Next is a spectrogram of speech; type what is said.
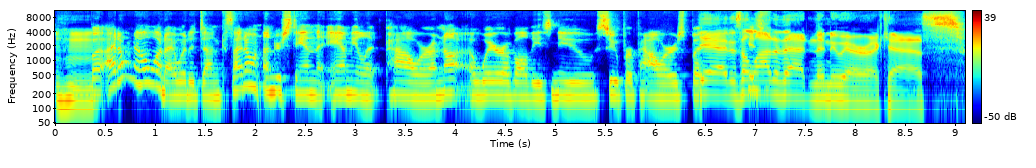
Mm-hmm. But I don't know what I would have done because I don't understand the amulet power. I'm not aware of all these new superpowers. But yeah, there's a his, lot of that in the new era, Kass.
